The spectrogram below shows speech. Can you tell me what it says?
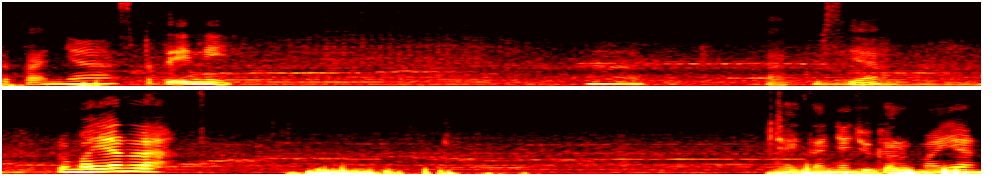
depannya seperti ini nah, bagus ya. Lumayan lah. Jahitannya juga lumayan.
